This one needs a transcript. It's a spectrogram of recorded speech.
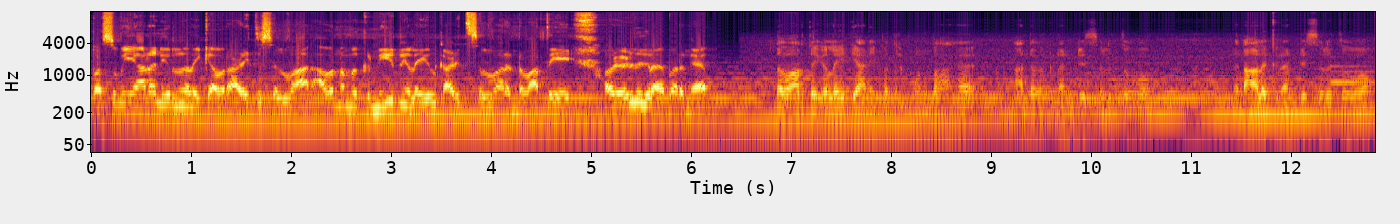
பசுமையான நீர்நிலைக்கு அவர் அழைத்து செல்வார் அவர் நமக்கு நீர்நிலைகளுக்கு அழைத்து செல்வார் என்ற வார்த்தையை அவர் எழுதுகிறார் பாருங்க. இந்த வார்த்தைகளை தியானிப்பதற்கு முன்பாக ஆண்டவருக்கு நன்றி செலுத்துவோம். இந்த நாளுக்கு நன்றி செலுத்துவோம்.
